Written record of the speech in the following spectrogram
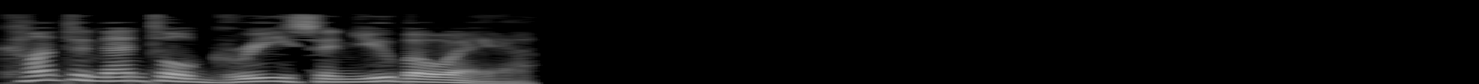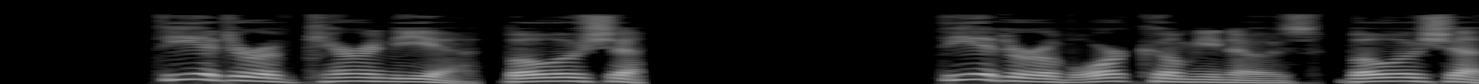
Continental Greece and Euboea. Theatre of Chaeronea, Boeotia. Theatre of Orchomenos, Boeotia.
